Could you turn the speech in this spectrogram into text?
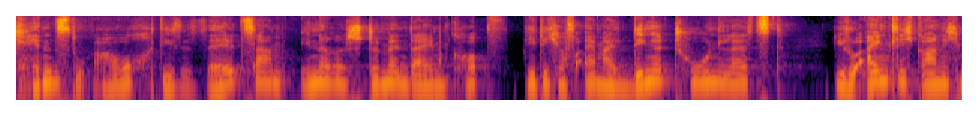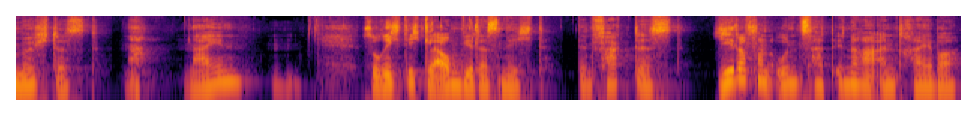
Kennst du auch diese seltsam innere Stimme in deinem Kopf, die dich auf einmal Dinge tun lässt, die du eigentlich gar nicht möchtest? Na, nein, so richtig glauben wir das nicht. Denn Fakt ist, jeder von uns hat innere Antreiber,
